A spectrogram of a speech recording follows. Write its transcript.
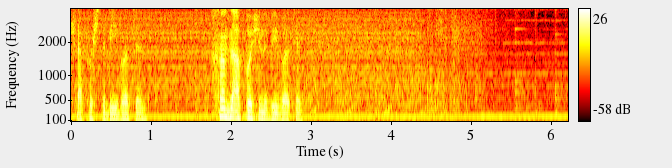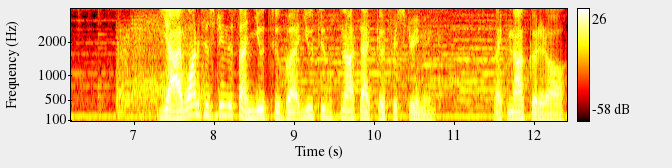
Should I push the B button? I'm not pushing the B button. Yeah, I wanted to stream this on YouTube, but YouTube's not that good for streaming. Like, not good at all.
